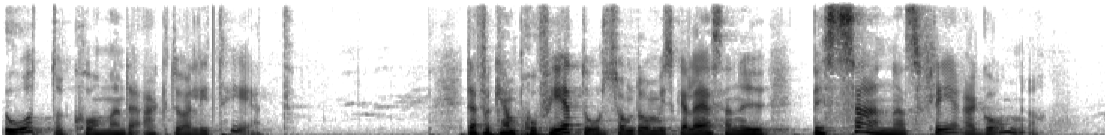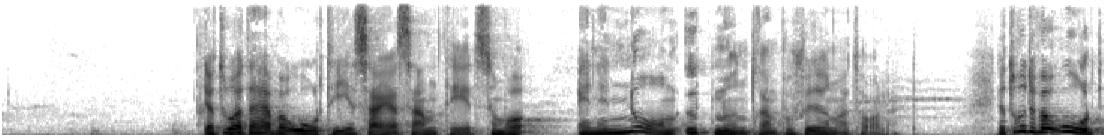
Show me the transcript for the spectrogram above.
återkommande aktualitet. Därför kan profetord som de vi ska läsa nu besannas flera gånger. Jag tror att det här var ord till Jesaja samtid som var en enorm uppmuntran på 700-talet. Jag tror det var ord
